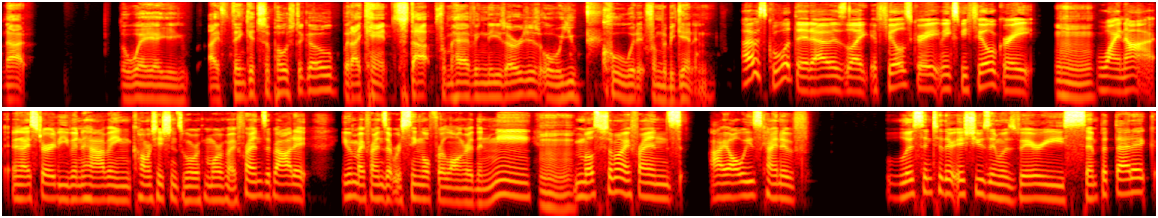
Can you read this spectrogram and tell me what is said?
not the way I think it's supposed to go, but I can't stop from having these urges. Or were you cool with it from the beginning? I was cool with it. I was like, it feels great, it makes me feel great. Mm-hmm. Why not? And I started even having conversations more with more of my friends about it, even my friends that were single for longer than me. Mm-hmm. most of my friends, I always kind of listened to their issues and was very sympathetic,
